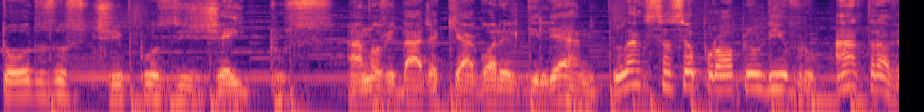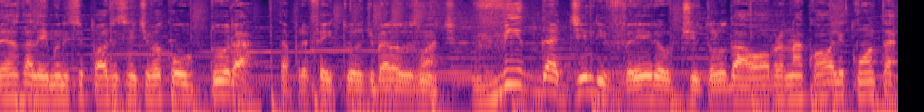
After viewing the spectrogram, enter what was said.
todos os tipos e jeitos. A novidade é que agora ele, Guilherme, lança seu próprio livro através da Lei Municipal de Incentivo à Cultura da Prefeitura de Belo Horizonte. Vida de Livreiro é o título da obra, na qual ele conta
